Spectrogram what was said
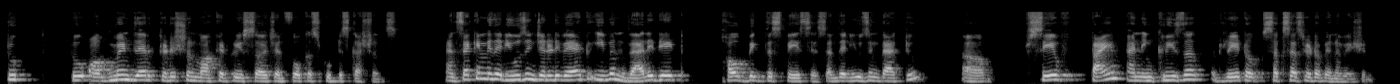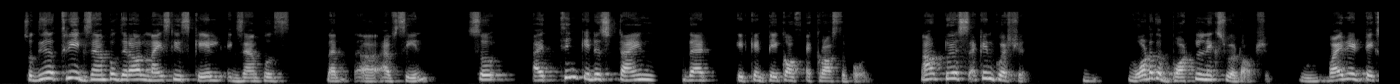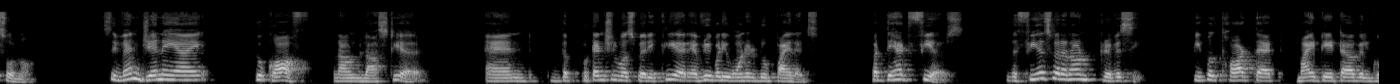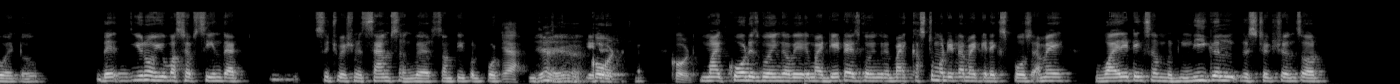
to to augment their traditional market research and focus group discussions. And secondly, they're using generative AI to even validate how big the space is, and then using that to uh, save time and increase the rate of success rate of innovation. So these are three examples. They're all nicely scaled examples that uh, I've seen. So I think it is time that it can take off across the board. Now, to a second question, what are the bottlenecks to adoption? Why did it take so long? See, when Gen AI took off around last year and the potential was very clear, everybody wanted to do pilots, but they had fears. The fears were around privacy. People thought that my data will go into, the, you know, you must have seen that situation with Samsung where some people put yeah yeah yeah code code. My code is going away. My data is going away. My customer data might get exposed. Am I violating some legal restrictions or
